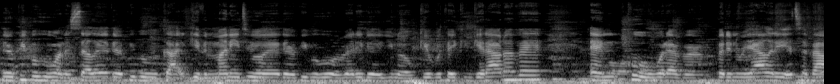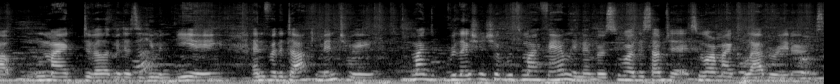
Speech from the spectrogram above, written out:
there are people who want to sell it. There are people who've got given money to it. There are people who are ready to, you know, get what they can get out of it, and cool, whatever. But in reality, it's about my development as a human being, and for the documentary, my relationship with my family members, who are the subjects, who are my collaborators.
